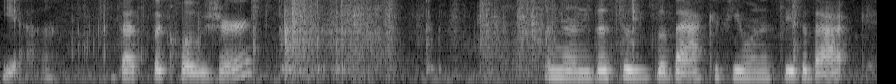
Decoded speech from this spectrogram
yeah, that's the closure. And then this is the back if you want to see the back.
